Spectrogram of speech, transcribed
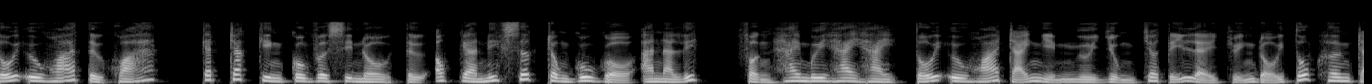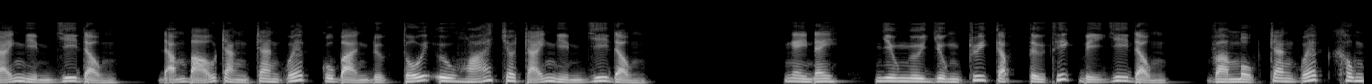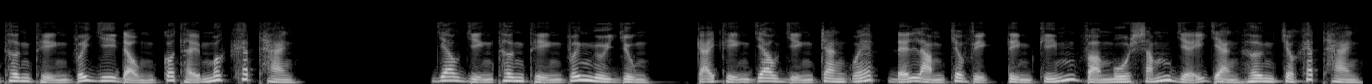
tối ưu hóa từ khóa, cách tracking conversino từ Organic Search trong Google Analytics. Phần 222 Tối ưu hóa trải nghiệm người dùng cho tỷ lệ chuyển đổi tốt hơn trải nghiệm di động, đảm bảo rằng trang web của bạn được tối ưu hóa cho trải nghiệm di động. Ngày nay, nhiều người dùng truy cập từ thiết bị di động, và một trang web không thân thiện với di động có thể mất khách hàng. Giao diện thân thiện với người dùng, cải thiện giao diện trang web để làm cho việc tìm kiếm và mua sắm dễ dàng hơn cho khách hàng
